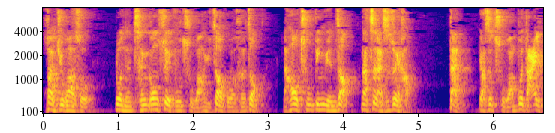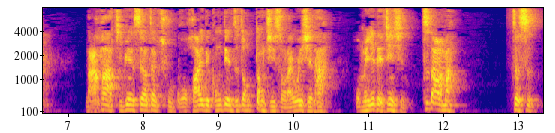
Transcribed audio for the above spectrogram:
换句话说，若能成功说服楚王与赵国合纵，然后出兵援赵，那自然是最好。但要是楚王不答应，哪怕即便是要在楚国华丽的宫殿之中动起手来威胁他，我们也得进行，知道了吗？”这次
